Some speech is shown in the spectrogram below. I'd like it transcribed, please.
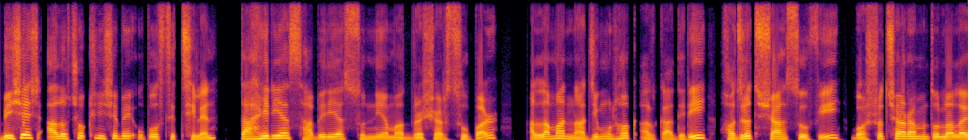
বিশেষ আলোচক হিসেবে উপস্থিত ছিলেন তাহেরিয়া সাবেরিয়া সুন্নিয়া মাদ্রাসার সুপার আল্লামা নাজিমুল হক আল কাদেরি হজরত শাহ সুফি বসরত শাহ রহমতুল্লাহ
